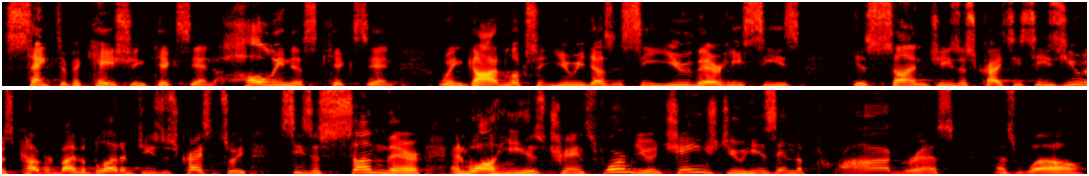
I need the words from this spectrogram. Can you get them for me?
sanctification kicks in, holiness kicks in. When God looks at you, He doesn't see you there, He sees His Son, Jesus Christ. He sees you as covered by the blood of Jesus Christ. And so He sees a Son there, and while He has transformed you and changed you, He is in the progress as well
